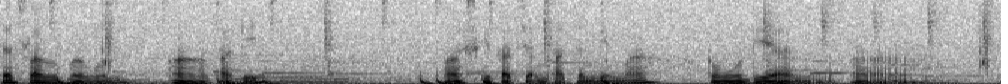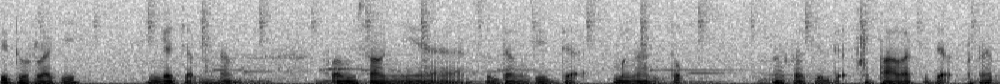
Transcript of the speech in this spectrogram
Saya selalu bangun uh, pagi uh, sekitar jam 4 jam 5 kemudian uh, tidur lagi hingga jam 6 kalau misalnya sedang tidak mengantuk atau tidak kepala tidak berat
